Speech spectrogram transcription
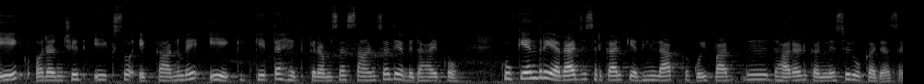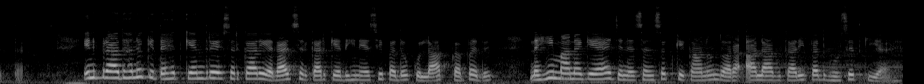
एक और अनुच्छेद एक सौ इक्यानवे एक के तहत क्रमशः सांसद या विधायकों को केंद्र या राज्य सरकार के अधीन लाभ का कोई पद धारण करने से रोका जा सकता है। इन प्रावधानों के तहत केंद्र सरकार या राज्य सरकार के अधीन ऐसे पदों को लाभ का पद नहीं माना गया है, जिन्हें संसद के कानून द्वारा अलाभकारी पद घोषित किया है।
